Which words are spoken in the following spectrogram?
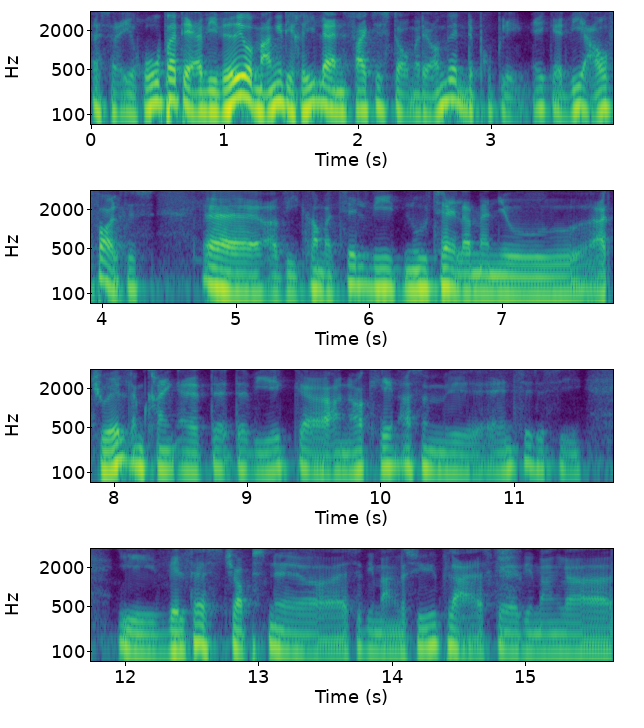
altså Europa der, vi ved jo, at mange af de rige lande faktisk står med det omvendte problem, ikke? at vi affolkes, øh, og vi kommer til, vi, nu taler man jo aktuelt omkring, at, at, at vi ikke øh, har nok hænder, som vi ansættes i, i velfærdsjobsene, og altså vi mangler sygeplejersker, vi mangler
